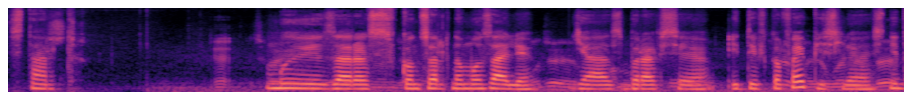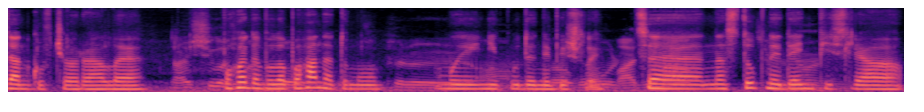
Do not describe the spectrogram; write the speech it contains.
Старт. Ми зараз в концертному залі. Я збирався йти в кафе після сніданку вчора, але погода була погана, тому ми нікуди не пішли. Це наступний день після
